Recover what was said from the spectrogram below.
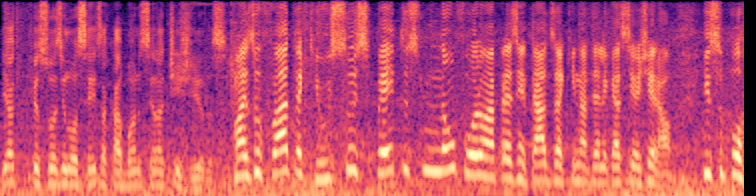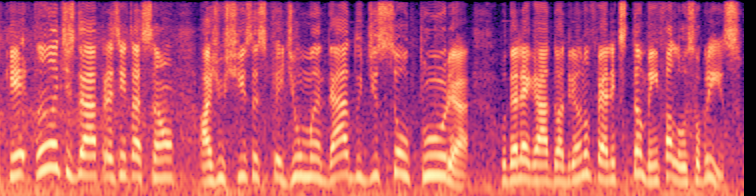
e as pessoas inocentes acabando sendo atingidas. Mas o fato é que os suspeitos não foram apresentados aqui na Delegacia Geral. Isso porque, antes da apresentação, a Justiça expediu um mandado de soltura. O delegado Adriano Félix também falou sobre isso.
